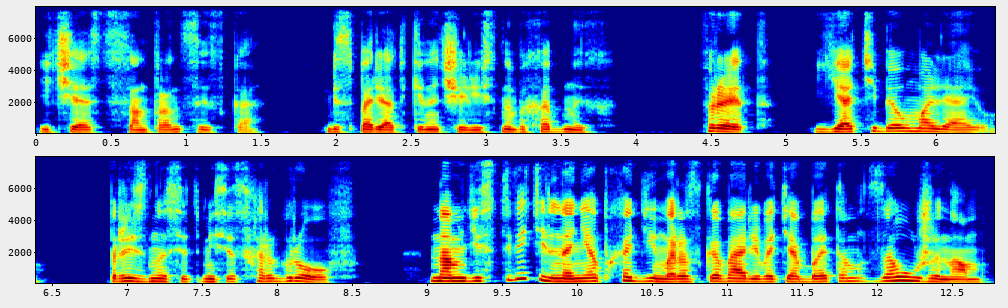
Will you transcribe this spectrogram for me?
И часть Сан-Франциско. Беспорядки начались на выходных. «Фред, я тебя умоляю», — произносит миссис Харгроув. «Нам действительно необходимо разговаривать об этом за ужином».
